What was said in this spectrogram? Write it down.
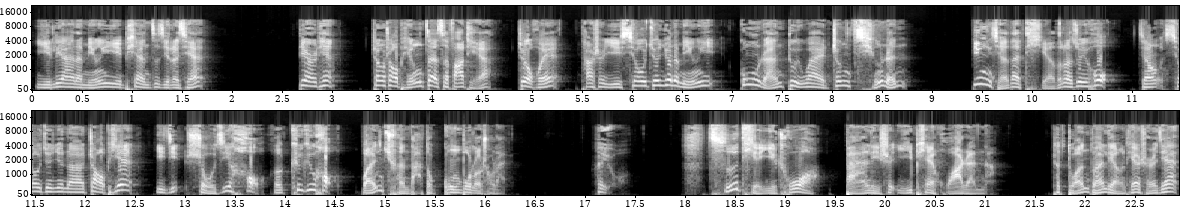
以恋爱的名义骗自己的钱。第二天，张少平再次发帖，这回他是以肖娟娟的名义公然对外征情人，并且在帖子的最后将肖娟娟的照片以及手机号和 QQ 号完全的都公布了出来。哎呦，此帖一出。板里是一片哗然呐，这短短两天时间，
